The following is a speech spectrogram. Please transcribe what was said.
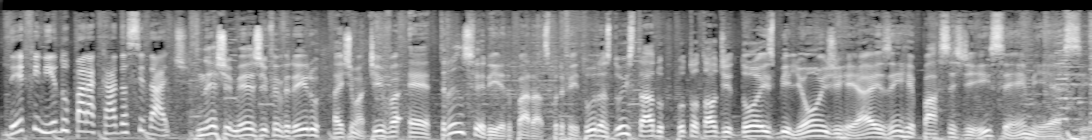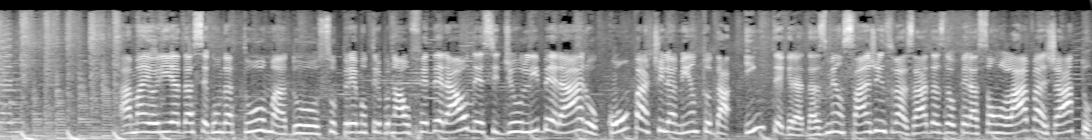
definido para cada cidade. Neste mês de fevereiro, a estimativa é transferir para as prefeituras do estado o total de 2 bilhões de reais em repasses de ICMS. A maioria da segunda turma do Supremo Tribunal Federal decidiu liberar o compartilhamento da íntegra das mensagens vazadas da Operação Lava Jato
